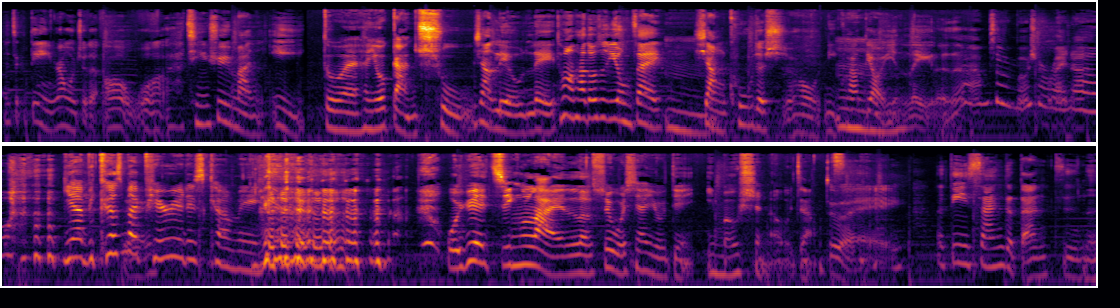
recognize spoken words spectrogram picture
那这个电影让我觉得，哦，我情绪满意，对，很有感触。想流泪。通常它都是用在想哭的时候，你快要掉眼泪了。I'm so emotional right now。Yeah, because my period is coming。我月经来了，所以我现在有点 emotional 这样。对。那第三个单字呢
